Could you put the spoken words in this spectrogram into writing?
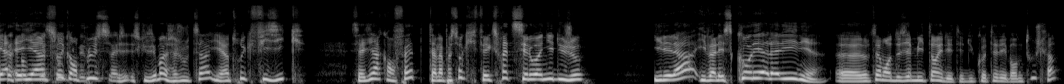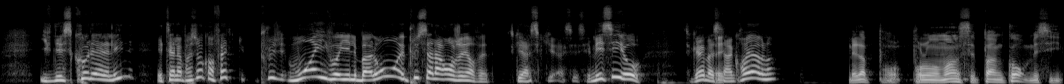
et il y a un truc en plus, excusez-moi, j'ajoute ça, il y a un truc physique. C'est-à-dire qu'en fait, tu as l'impression qu'il fait exprès de s'éloigner du jeu. Il est là, il va aller se coller à la ligne. Euh, notamment en deuxième mi-temps, il était du côté des bandes touches là. Il venait se coller à la ligne et tu as l'impression qu'en fait, plus, moins il voyait le ballon et plus ça l'arrangeait en fait. Parce que c'est c'est Messi, oh C'est quand même assez incroyable. hein. Mais là, pour, pour le moment, c'est pas encore Messi.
